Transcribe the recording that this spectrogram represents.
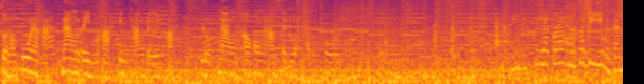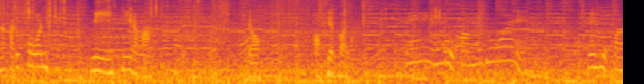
ส่วนของปูนะคะ นั่งริมค่ะริมทางเดินค่ะ ลุกนั่งเข้าห้องน้ำสะดวกค่ะทุกคนนี่ขึ้นแรก ๆ มันก็ดีเหมือนกันนะคะ ทุกคนมีนี่นะคะ เดี๋ยวของเสียบก่อน นี่มีหูฟังให้ด้วย มีหูฟัง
